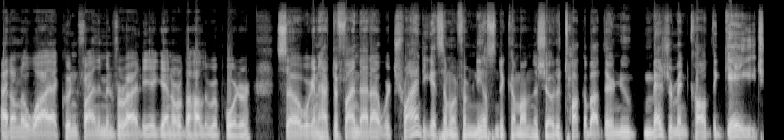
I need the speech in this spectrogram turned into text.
I don't know why I couldn't find them in Variety again or the Hollywood Reporter. So we're going to have to find that out. We're trying to get someone from Nielsen to come on the show to talk about their new measurement called the gauge,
